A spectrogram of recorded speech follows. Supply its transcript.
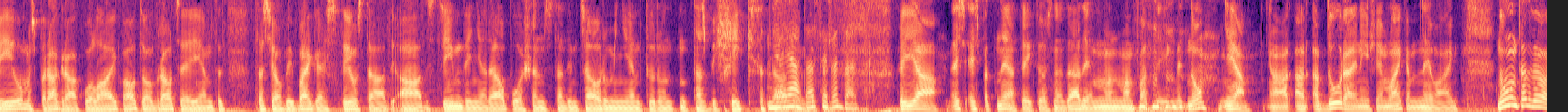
filmas par agrāko laiku autobraucējiem, tad tas jau bija baisais stils, tādi ādas cimdiņi ar elpošanas tādiem caurumiņiem. Tur, un, un tas bija šiks. Tādiem, jā, jā, tas tā, ir redzēts. Jā, es, es pat neatteiktos no tādiem, man, man patīk. bet, nu, jā, ar, ar, ar dūrainīšiem laikam nevajag. Nu, un tad vēl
